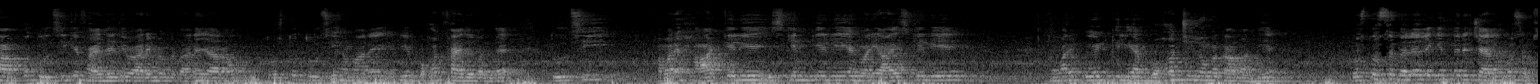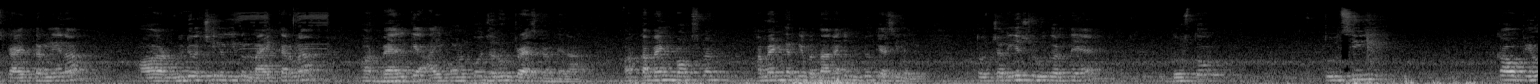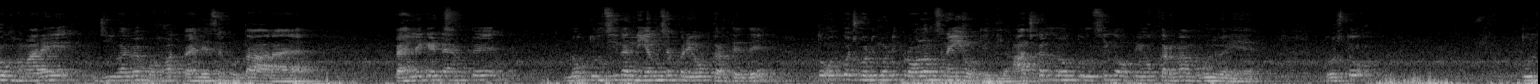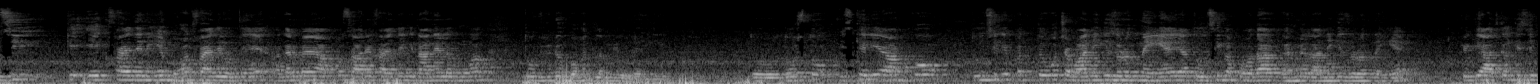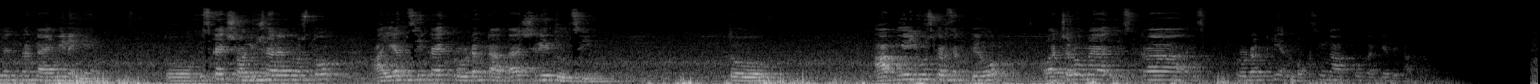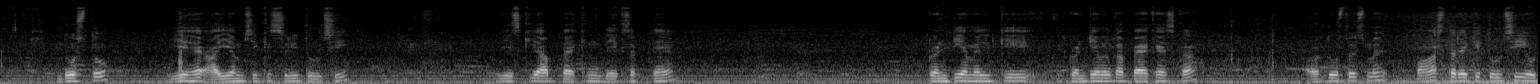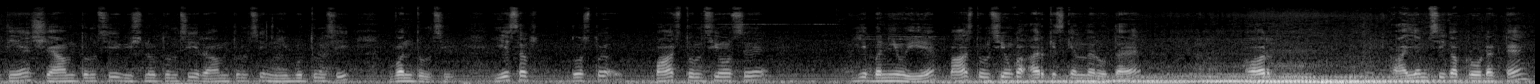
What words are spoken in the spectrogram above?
मैं आपको तुलसी के फ़ायदे के बारे में बताने जा रहा हूँ। दोस्तों, तुलसी हमारे लिए बहुत फ़ायदेमंद है। तुलसी हमारे हार्ट के लिए, स्किन के लिए, हमारी आइज़ के लिए, हमारे पेट के लिए, बहुत चीज़ों में काम आती है। दोस्तों, उससे पहले लेकिन मेरे चैनल को सब्सक्राइब कर लेना और वीडियो अच्छी लगी तो लाइक करना और बेल के आइकॉन को ज़रूर प्रेस कर देना और कमेंट बॉक्स में कमेंट करके बताना कि वीडियो कैसी लगी। तो चलिए शुरू करते हैं। दोस्तों, तुलसी का उपयोग हमारे जीवन में बहुत पहले से होता आ रहा है। पहले के टाइम पे लोग तुलसी का नियम से प्रयोग करते थे तो उनको छोटी मोटी प्रॉब्लम्स नहीं होती थी। आजकल लोग तुलसी का उपयोग करना भूल गए हैं। दोस्तों, तुलसी के एक फ़ायदे नहीं है, बहुत फ़ायदे होते हैं। अगर मैं आपको सारे फ़ायदे गिनाने लगूँगा तो वीडियो बहुत लंबी हो जाएगी। तो दोस्तों, इसके लिए आपको तुलसी के पत्तों को चबाने की ज़रूरत नहीं है या तुलसी का पौधा घर में लाने की ज़रूरत नहीं है, क्योंकि आजकल किसी पे इतना टाइम ही नहीं है। तो इसका एक सॉल्यूशन है दोस्तों आईएमसी का एक प्रोडक्ट आता है श्री तुलसी। तो आप ये यूज़ कर सकते हो। और चलो मैं इसका, इस प्रोडक्ट की अनबॉक्सिंग आपको करके दिखाता हूँ। दोस्तों, ये है आईएमसी की श्री तुलसी। ये इसकी आप पैकिंग देख सकते हैं। 20 एम की 20 एम का पैक है इसका। और दोस्तों, इसमें पाँच तरह की तुलसी होती हैं। श्याम तुलसी, विष्णु तुलसी, राम तुलसी, नींबू तुलसी, वन तुलसी। ये सब, दोस्तों, पाँच तुलसियों से ये बनी हुई है। पाँच तुलसियों का अर्क इसके अंदर होता है। और आईएमसी का प्रोडक्ट है।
